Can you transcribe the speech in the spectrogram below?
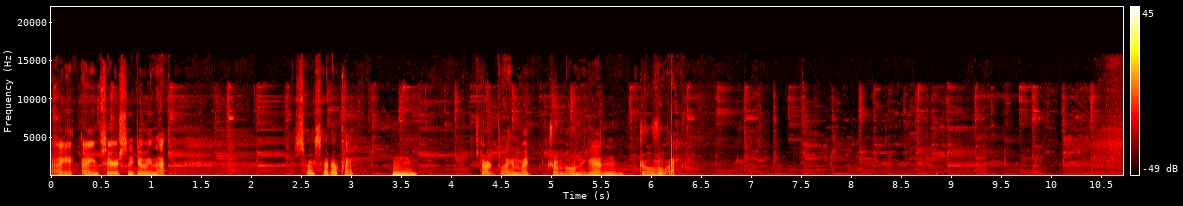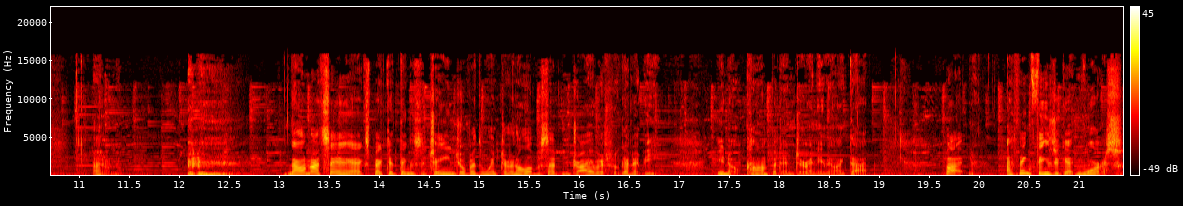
I, I am seriously doing that. So I said, okay. Hmm. Started playing my trombone again and drove away. I don't know. now, I'm not saying I expected things to change over the winter and all of a sudden drivers were going to be, you know, competent or anything like that. But I think things are getting worse.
